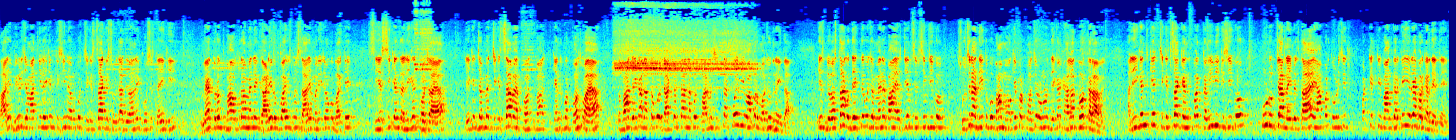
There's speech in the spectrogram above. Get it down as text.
भारी भीड़ जमा थी लेकिन किसी ने उनको चिकित्सा की सुविधा दिलाने की कोशिश नहीं की। मैं तुरंत वहाँ उतरा, मैंने गाड़ी रुकवाई, उसमें सारे मरीजों को भर के सीएससी केंद्र अलीगंज पहुँचाया। लेकिन जब मैं चिकित्सा में पहुँच केंद्र पर पहुँच पाया तो वहाँ देखा ना तो कोई डॉक्टर था, ना कोई फार्मासिस्ट था, कोई भी वहाँ पर मौजूद नहीं था। इस व्यवस्था को देखते हुए जब मैंने वहाँ एसडीएम शिव सिंह जी को सूचना दी तो वो वहाँ मौके पर पहुँचे और उन्होंने देखा कि हालात बहुत खराब है। अलीगंज के चिकित्सा केंद्र पर कभी भी किसी को पूर्ण उपचार नहीं मिलता है। यहाँ पर थोड़ी सी पट्टी बाँध करके ये रेफर कर देते हैं।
